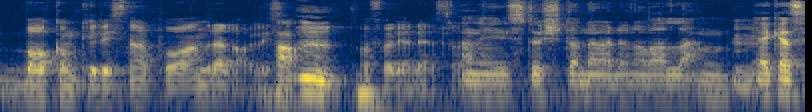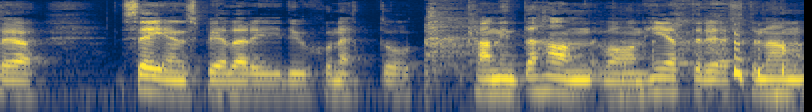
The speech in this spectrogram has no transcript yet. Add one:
bakom kulisserna på andra lag liksom. Och följa det. Så. Han är ju största nörden av alla. Mm. Jag kan säga, säg en spelare i division 1 och kan inte han vad han heter i efternamn,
